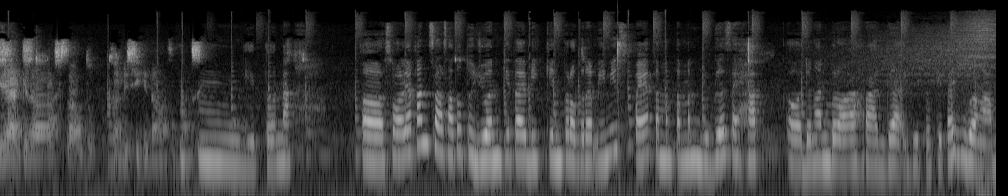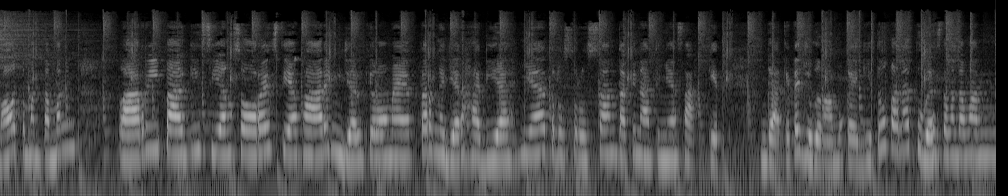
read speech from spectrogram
Iya, kita harus tahu kondisi kita masing-masing. Hmm, gitu. Nah, uh, soalnya kan salah satu tujuan kita bikin program ini supaya teman-teman juga sehat uh, dengan berolahraga gitu. Kita juga nggak mau teman-teman lari pagi, siang, sore setiap hari ngejar kilometer, ngejar hadiahnya terus-terusan tapi nantinya sakit. Enggak, kita juga nggak mau kayak gitu karena tugas teman-teman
